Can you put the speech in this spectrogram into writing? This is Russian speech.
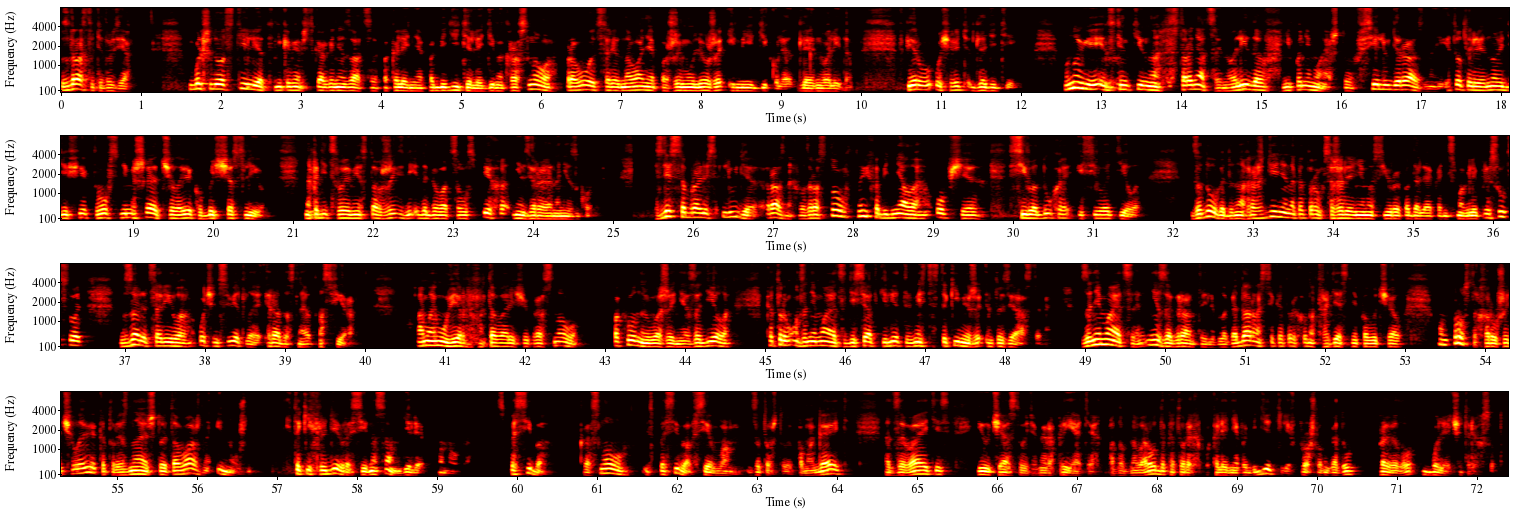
Здравствуйте, друзья! Больше 20 лет некоммерческая организация поколения победителей Димы Краснова проводит соревнования по жиму лежа имени Дикуля для инвалидов. В первую очередь для детей. Многие инстинктивно сторонятся инвалидов, не понимая, что все люди разные, и тот или иной дефект вовсе не мешает человеку быть счастливым, находить свое место в жизни и добиваться успеха, невзирая на несгоды. Здесь собрались люди разных возрастов, но их объединяла общая сила духа и сила тела. Задолго до награждения, на котором, к сожалению, мы с Юрой Подоляка не смогли присутствовать, в зале царила очень светлая и радостная атмосфера. А моему верному товарищу Краснову поклон и уважение за дело, которым он занимается десятки лет вместе с такими же энтузиастами – занимается не за гранты или благодарности, которых он отродясь не получал. Он просто хороший человек, который знает, что это важно и нужно. И таких людей в России на самом деле много. Спасибо Краснову и спасибо всем вам за то, что вы помогаете, отзываетесь и участвуете в мероприятиях подобного рода, которых поколение победителей в прошлом году провело более 400.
